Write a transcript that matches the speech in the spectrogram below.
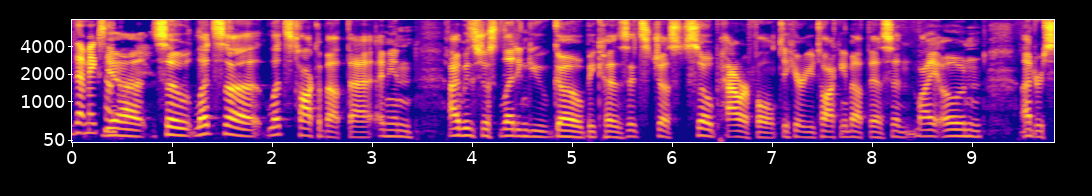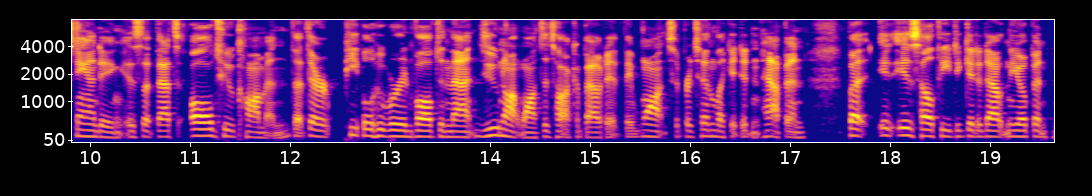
that makes sense. Yeah, so let's uh let's talk about that. I mean, I was just letting you go because it's just so powerful to hear you talking about this and my own understanding is that that's all too common that there are people who were involved in that do not want to talk about it. They want to pretend like it didn't happen, but it is healthy to get it out in the open.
